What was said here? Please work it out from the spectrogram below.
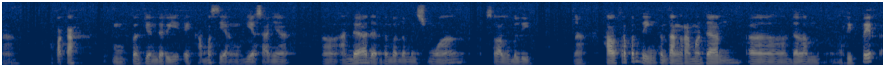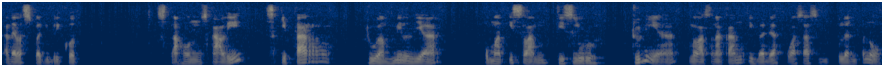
Nah, apakah bagian dari e-commerce yang biasanya eh, Anda dan teman-teman semua selalu beli? Nah, hal terpenting tentang Ramadan eh, dalam retail adalah sebagai berikut. Setahun sekali, sekitar 2 miliar umat Islam di seluruh dunia melaksanakan ibadah puasa sebulan penuh.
